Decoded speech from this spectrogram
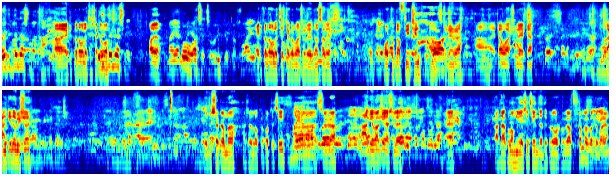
দিক একটু কথা বলার চেষ্টা করব। দিক আচ্ছা আচ্ছা দিক। একটু কথা বলার চেষ্টা করব আসলে স্যারের অটোগ্রাফ নিচ্ছেন স্টুডেন্টরা এটাও আসলে একটা কাঙ্ক্ষিত বিষয়। যে বিষয়টা আমরা আসলে লক্ষ্য করতেছি। স্টুডেন্টরা আগে ভাগে আসলে খাতা কলম নিয়ে এসেছেন যাতে করে অটোগ্রাফ সংগ্রহ করতে পারেন।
